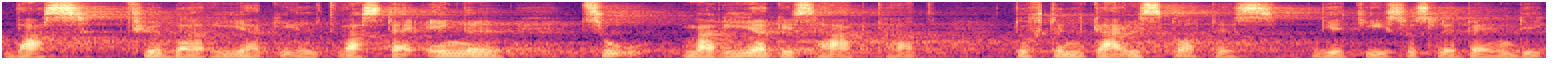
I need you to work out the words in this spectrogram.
was für Maria gilt, was der Engel zu Maria gesagt hat. Durch den Geist Gottes wird Jesus lebendig,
